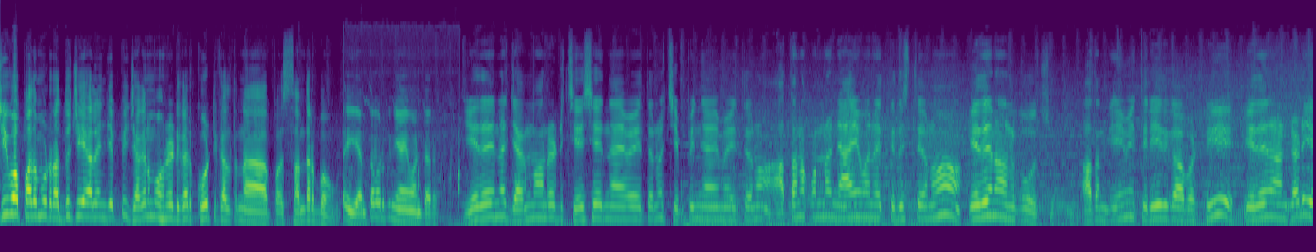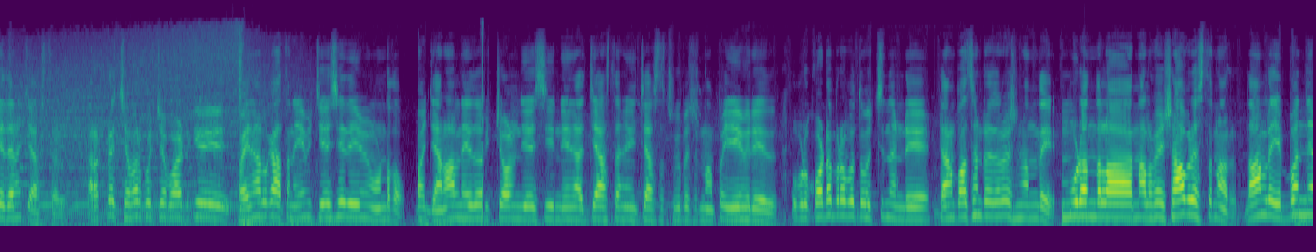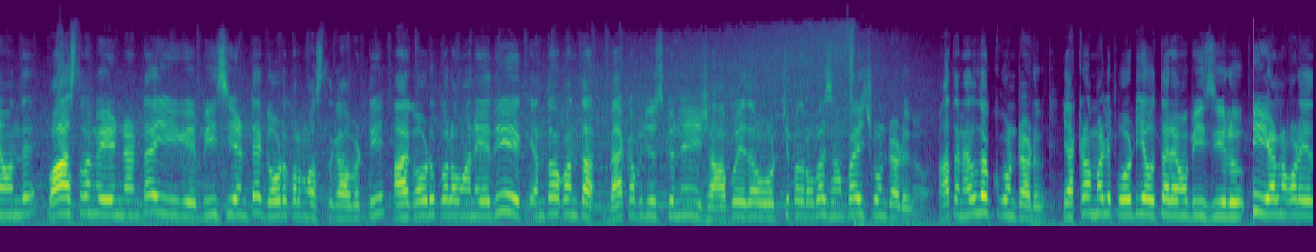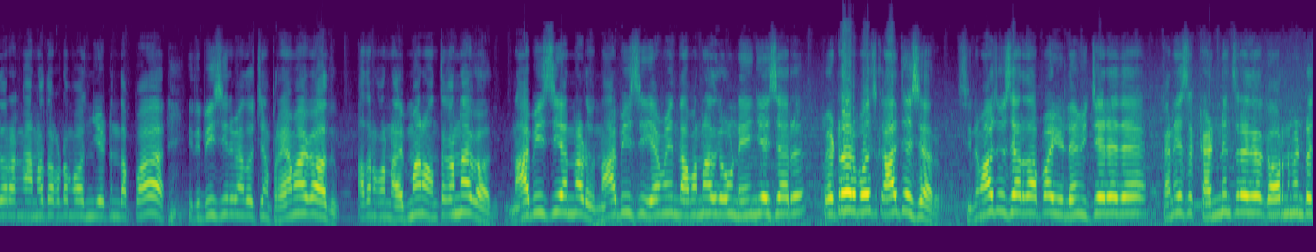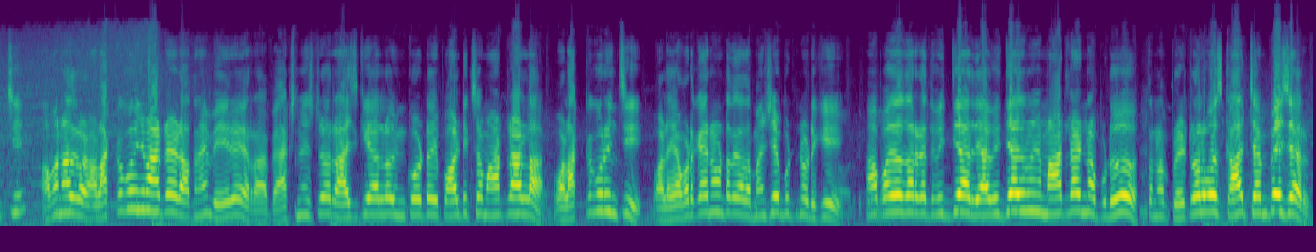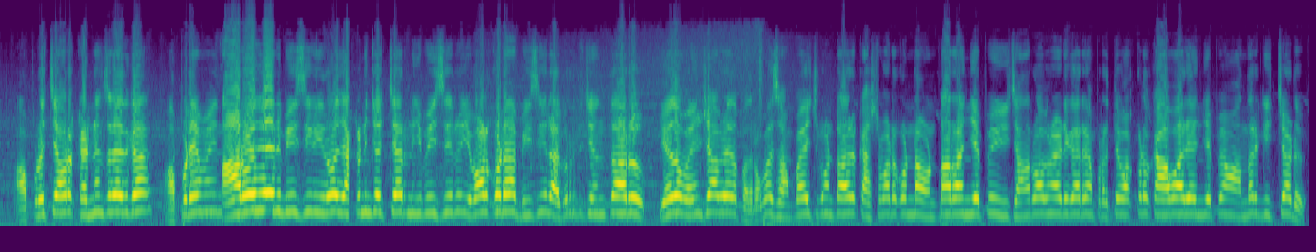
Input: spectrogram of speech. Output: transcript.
GO పదమూడు రద్దు చేయాలని చెప్పి జగన్మోహన్ రెడ్డి గారు కోర్టుకు వెళ్తున్న సందర్భం. ఎంతవరకు న్యాయం అంటారు? ఏదైనా జగన్మోహన్ రెడ్డి చేసే న్యాయం అయితేనో చెప్పిన న్యాయం అయితేనో అతనుకున్న న్యాయం అనేది తెలిస్తేనో ఏదైనా అనుకోవచ్చు. అతనికి ఏమీ తెలియదు కాబట్టి ఏదైనా అంటాడు ఏదైనా చేస్తాడు. కరెక్ట్గా చివరికి వచ్చేపాటికి ఫైనల్గా అతను ఏమి చేసేది ఏమి ఉండదు. జనాలను ఏదో పిచ్చోళ్ళని చేసి నేను అది చేస్తాను ఇది చేస్తా చూపించడం తప్ప ఏమీ లేదు. ఇప్పుడు కోట ప్రభుత్వం వచ్చిందండి టెన్ పర్సెంట్ రిజర్వేషన్ ఉంది. మూడు వందల నలభై షాపులు ఇస్తున్నారు. దానిలో ఇబ్బంది ఏముంది? వాస్తవంగా ఏంటంటే ఈ బీసీ అంటే గౌడ కులం వస్తుంది కాబట్టి ఆ గౌడ కులం అనేది ఎంతో కొంత బ్యాకప్ చూసుకుని షాపు ఏదో వచ్చి పది రూపాయలు సంపాదించుకుంటాడు. అతను నిలదొక్కుంటాడు ఎక్కడ మళ్ళీ పోటీ అవుతారేమో బీసీలు? వీళ్ళని కూడా ఏదో రంగా అన్నదొక్కడం కోసం చేయడం తప్ప ఇది బీసీల మీద వచ్చిన ప్రేమ కాదు. అతనికి ఉన్న అభిమానం అంతకన్నా కాదు. నా బీసీ అన్నాడు. నా బీసీ ఏమైంది అమర్నాథ్ గౌడ్ ఏం చేశారు? పెట్రోల్ పోసి కాల్ చేశారు. సినిమా చూశారు తప్ప వీళ్ళేం ఇచ్చేలేదే కనీసం ఖండించలేదు గవర్నమెంట్ వచ్చి. అమర్నాథ్ గౌడ్ వాళ్ళ అక్క గురించి మాట్లాడాడు. అతనే వేరే ఫ్యాక్షనిస్ట్ రాజకీయాల్లో ఇంకోటి పాలిటిక్స్ మాట్లాడలా. వాళ్ళ అక్క గురించి వాళ్ళ ఎవరికైనా ఉంటది కదా మనిషి పుట్టినోడికి. ఆ పదో తరగతి విద్యార్థి ఆ విద్యార్థి గురించి మాట్లాడినప్పుడు తన పెట్రోల్ పోసి కాల్ చంపేశారు. అప్పుడు వచ్చి ఎవరు ఖండించలేదుగా? అప్పుడేమైంది? ఆ రోజే బీసీలు ఈ రోజు ఎక్కడి నుంచి వచ్చారు నీ బీసీలు ఇవాళ కూడా బీసీలు అభివృద్ధి చెందుతారు. ఏదో వైన్ షాప్ ఏదో పది రూపాయలు సంపాదించుకుంటారు కష్టపడకుండా ఉంటారు అని చెప్పి ఈ చంద్రబాబు నాయుడు గారు ప్రతి ఒక్కడు కావాలి అని చెప్పి అందరికి ఇచ్చాడు.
